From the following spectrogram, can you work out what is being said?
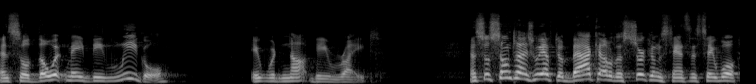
And so, though it may be legal, it would not be right. And so sometimes we have to back out of the circumstance and say, well,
